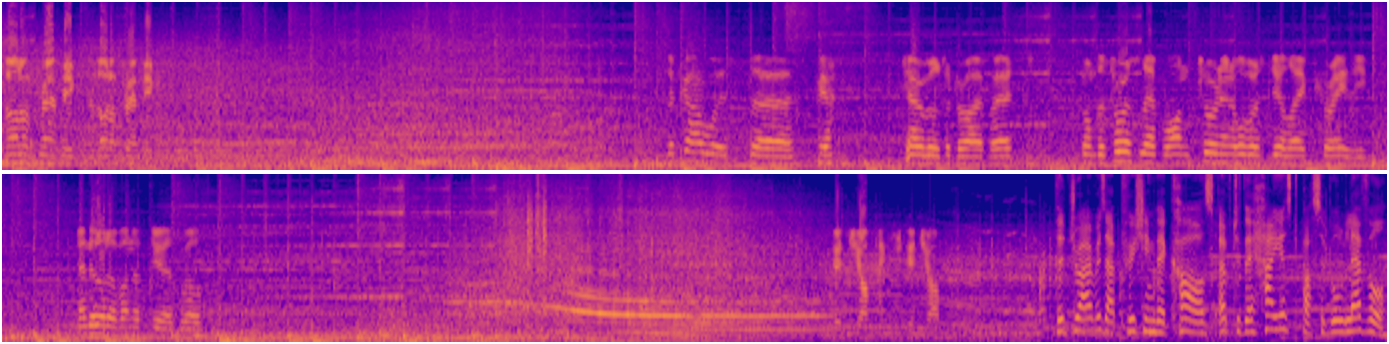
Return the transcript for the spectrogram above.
A lot of traffic. A lot of traffic. The car was uh, yeah, terrible to drive. I had from the first lap on turning over still like crazy. And a lot of understeer as well. Good job, Nicky. Good job. The drivers are pushing their cars up to the highest possible level.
